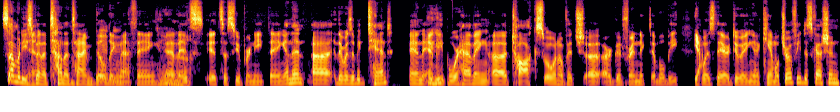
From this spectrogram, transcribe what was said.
somebody Yeah. spent a ton of time building Mhm. that thing and it's it's a super neat thing and then uh there was a big tent and and Mhm. people were having uh talks one of which uh, our good friend nick dimbleby Yeah. was there doing a camel trophy discussion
